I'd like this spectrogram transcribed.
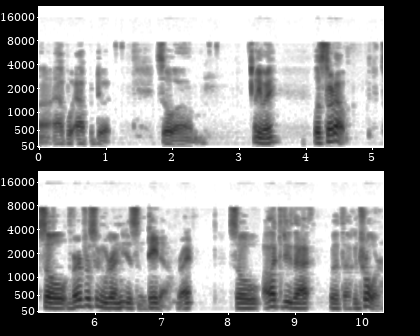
uh, app, app would do it. So um, anyway, let's start out. So the very first thing we're going to need is some data, right? So I like to do that with a controller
